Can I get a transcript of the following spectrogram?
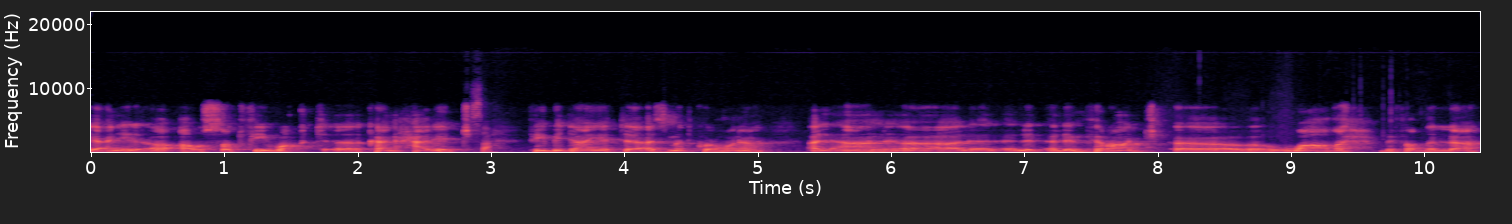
يعني أوسط في وقت كان حرج. صح. في بداية أزمة كورونا. الآن آه، الانفراج آه، واضح بفضل الله.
